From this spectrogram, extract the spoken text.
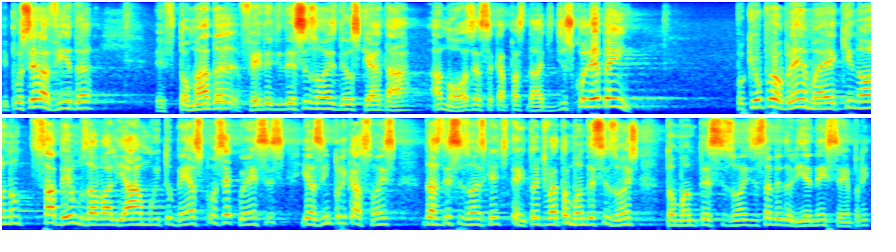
E por ser a vida é, tomada, feita de decisões, Deus quer dar a nós essa capacidade de escolher bem. Porque o problema é que nós não sabemos avaliar muito bem as consequências e as implicações das decisões que a gente tem. Então a gente vai tomando decisões, tomando decisões de sabedoria, nem sempre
